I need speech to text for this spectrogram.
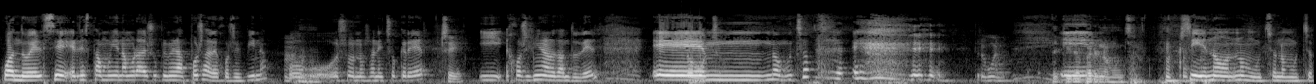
cuando él se él está muy enamorado de su primera esposa, de Josefina, o, o eso nos han hecho creer. Sí. Y Josefina no tanto de él. Eh, no mucho. Pero bueno. Te quiero, Eh, pero no mucho. Sí, no, no mucho, no mucho.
